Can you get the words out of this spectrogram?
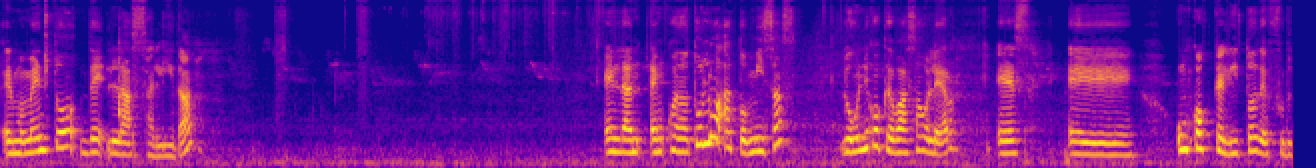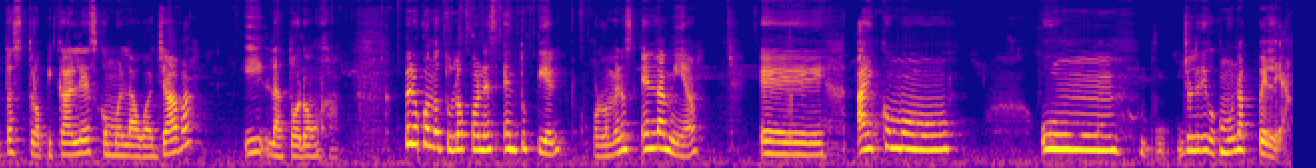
el momento de la salida, en cuando tú lo atomizas, lo único que vas a oler es eh, un coctelito de frutas tropicales como la guayaba y la toronja. Pero cuando tú lo pones en tu piel, por lo menos en la mía, eh, hay como un, yo le digo como una pelea,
